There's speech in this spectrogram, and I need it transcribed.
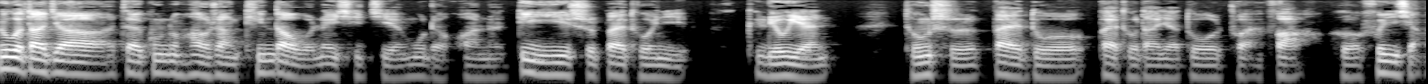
如果大家在公众号上听到我那期节目的话呢，第一是拜托你。留言，同时拜托拜托大家多转发和分享，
